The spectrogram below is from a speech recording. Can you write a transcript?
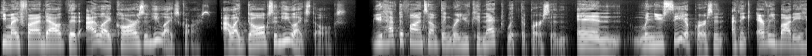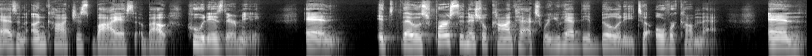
he might find out that I like cars and he likes cars. I like dogs and he likes dogs. You have to find something where you connect with the person. And when you see a person, I think everybody has an unconscious bias about who it is they're meeting. And it's those first initial contacts where you have the ability to overcome that. And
